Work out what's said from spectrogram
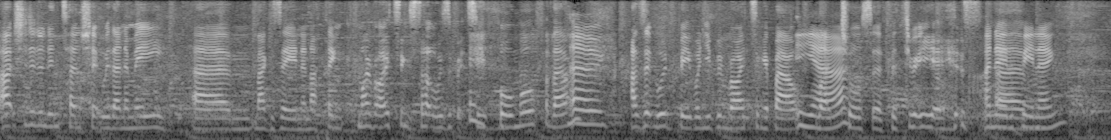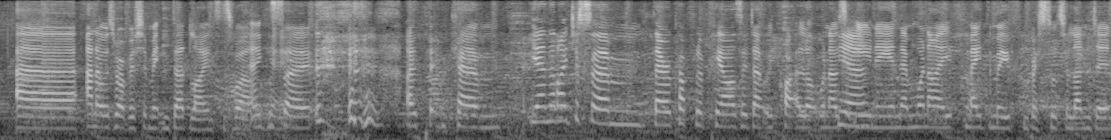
I actually did an internship with NME um, magazine, and I think my writing style was a bit too formal for them, Oh. as it would be when you've been writing about Yeah. like Chaucer for three years. I know the Um, feeling. uh, and I was rubbish at meeting deadlines as well. Okay. So I think, um, yeah, and then I just, um, there are a couple of PRs I dealt with quite a lot when I was Yeah. at uni. And then when I made the move from Bristol to London,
